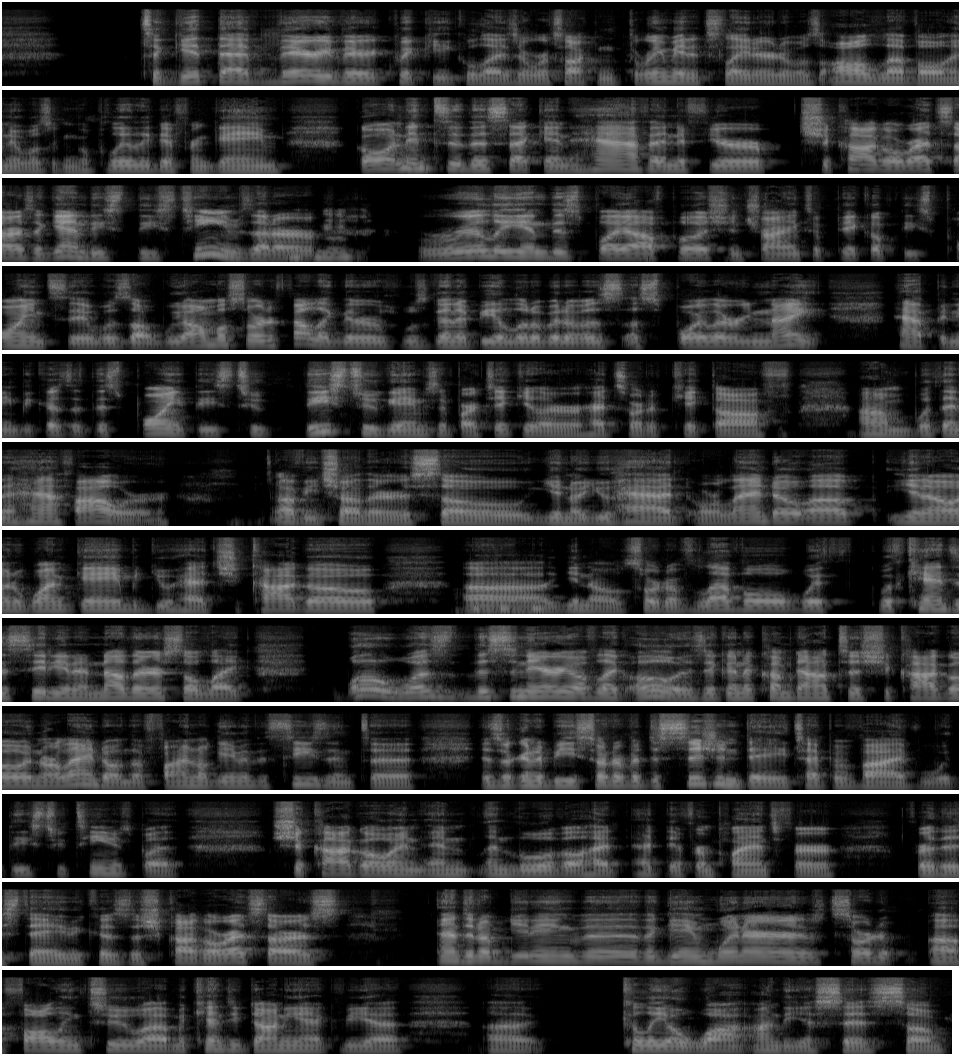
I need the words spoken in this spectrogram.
to get that very, very quick equalizer. We're talking three minutes later, it was all level and it was a completely different game going into the second half. And if you're Chicago Red Stars, again, these these teams that are mm-hmm. really in this playoff push and trying to pick up these points, it was uh, we almost sort of felt like there was going to be a little bit of a, a spoilery night happening because at this point, these two these two games in particular had sort of kicked off um, within a half hour of each other. So, you know, you had Orlando up, you know, in one game, you had Chicago uh, you know, sort of level with with Kansas City in another. So like whoa, was the scenario of like, oh, is it going to come down to Chicago and Orlando in the final game of the season? To is there going to be sort of a decision day type of vibe with these two teams? But Chicago and and, and Louisville had had different plans for for this day because the Chicago Red Stars ended up getting the the game winner, sort of uh, falling to uh, Makenzy Doniak via uh, Kealia Watt on the assist. So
